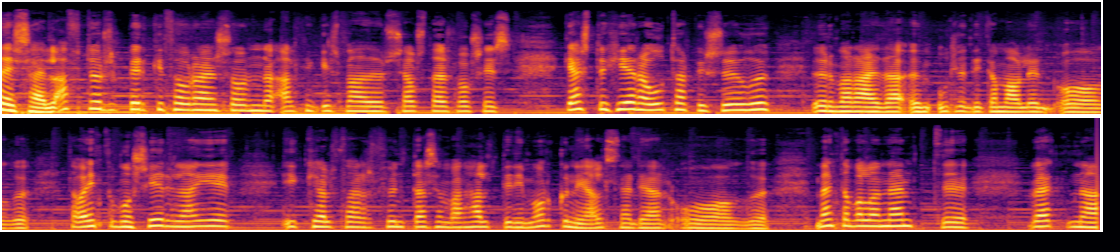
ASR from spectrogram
Komið þið sæl aftur, Birgir Þóraðinsson, alþingismadur, sjálfstæðisflóksins, gestu hér á útvarpi sögu, við erum að ræða um útlendingamálin og þá einhverjum og sérilagi í kjölfar fundar sem var haldin í morgun í allsherjar og mentamála nefnd vegna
